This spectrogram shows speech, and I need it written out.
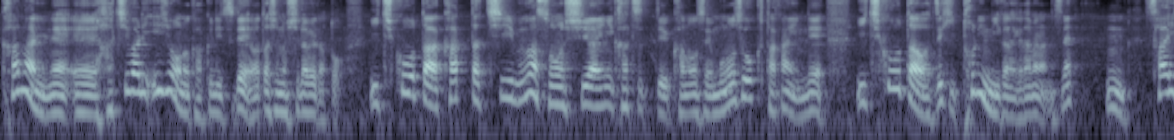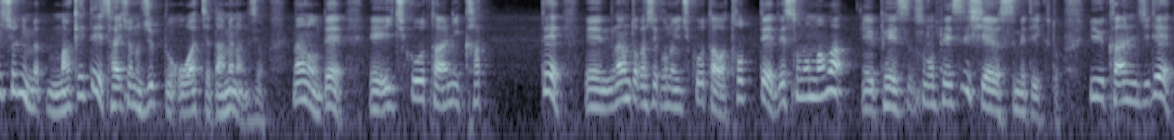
かなりね、えー、8割以上の確率で私の調べだと、1クォーター勝ったチームはその試合に勝つっていう可能性ものすごく高いんで、1クォーターはぜひ取りに行かなきゃだめなんですね。うん、最初に負けて最初の10分終わっちゃだめなんですよ。なので、えー、1クォーターに勝っ、えー、なんとかしてこの1クォーターは取ってでそのまま、え、ペースそのペースで試合を進めていくという感じで、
